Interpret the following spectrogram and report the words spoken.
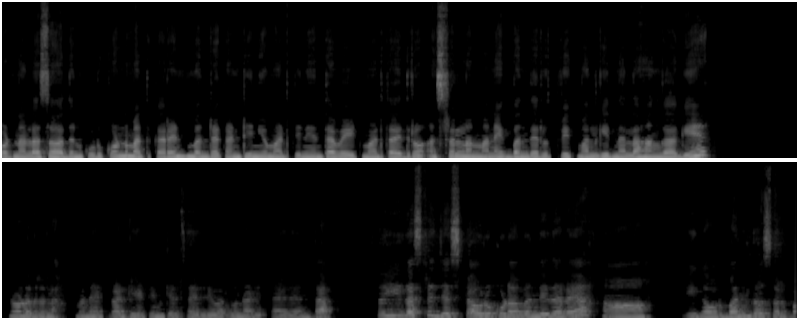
ಕೊಟ್ಟನಲ್ಲ ಸೊ ಅದನ್ನು ಕುಡ್ಕೊಂಡು ಮತ್ತು ಕರೆಂಟ್ ಬಂದರೆ ಕಂಟಿನ್ಯೂ ಮಾಡ್ತೀನಿ ಅಂತ ವೆಯ್ಟ್ ಮಾಡ್ತಾಯಿದ್ರು ಅಷ್ಟರಲ್ಲಿ ನಾನು ಮನೆಗೆ ಬಂದೆ, ಋತ್ವಿಕ್ ಮಲಗಿದ್ನಲ್ಲ ಹಾಗಾಗಿ. ನೋಡಿದ್ರಲ್ಲ, ಮನೆ ಹತ್ರ ಗೇಟಿನ ಕೆಲಸ ಇಲ್ಲಿವರೆಗೂ ನಡೀತಾ ಇದೆ ಅಂತ. ಸೊ, ಈಗಷ್ಟೇ ಜಸ್ಟ್ ಅವರು ಕೂಡ ಬಂದಿದ್ದಾರೆ. ಈಗ ಅವ್ರು ಬಂದು ಸ್ವಲ್ಪ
